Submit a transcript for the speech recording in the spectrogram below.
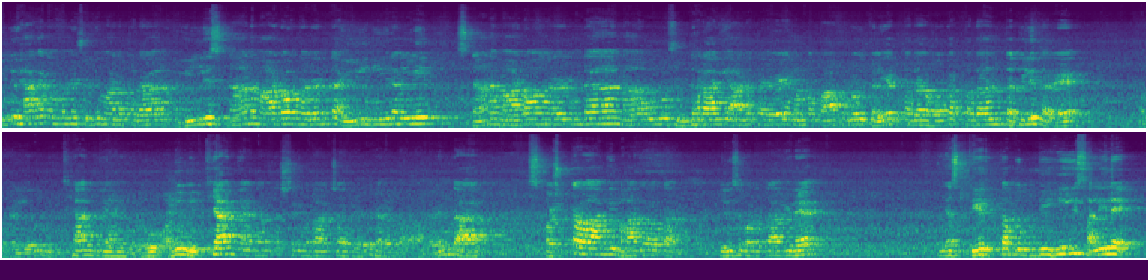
ಇದು ಹೇಗೆ ನಮ್ಮನ್ನು ಶುದ್ಧಿ ಮಾಡುತ್ತದ? ಇಲ್ಲಿ ಸ್ನಾನ ಮಾಡೋದರಿಂದ ಈ ನೀರಲ್ಲಿ ಸ್ನಾನ ಮಾಡೋದರಿಂದ ನಾವು ಶುದ್ಧರಾಗಿ ಆಗುತ್ತೇವೆ, ನಮ್ಮ ಪಾಪಗಳು ಕಲಿಯುತ್ತದೆ ಹೋಗುತ್ತದ ಅಂತ ತಿಳಿದರೆ ಅವರೆಲ್ಲರೂ ಮಿಥ್ಯಾಜ್ಞಾನಿಗಳು ಅದು ಮಿಥ್ಯಾಜ್ಞಾನ ಅಂತ ಶ್ರೀಮದಾಚಾರ್ಯರು ಹೇಳ್ತಾರೆ. ಅದರಿಂದ ಸ್ಪಷ್ಟವಾಗಿ ಭಾಗವತ ತಿಳಿಸಿಕೊಡ್ತಾಗಿದೆ ಎಸ್ ತೀರ್ಥ ಬುದ್ಧಿ ಸಲಿಲೆ.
